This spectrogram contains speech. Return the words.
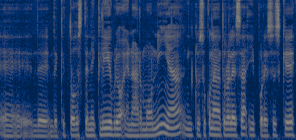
eh, de, que todo esté en equilibrio, en armonía, incluso con la naturaleza, y por eso es que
